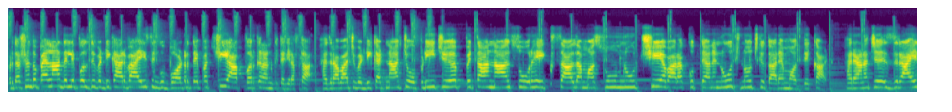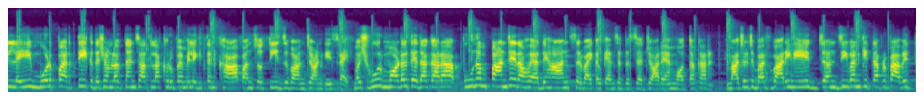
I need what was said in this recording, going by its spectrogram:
ਪ੍ਰਦਰਸ਼ਨ ਤੋਂ ਪਹਿਲਾਂ ਦਿੱਲੀ ਪੁਲਿਸ ਦੀ ਵੱਡੀ ਕਾਰਵਾਈ, ਸਿੰਘੂ ਬਾਰਡਰ ਤੇ 25 ਆਪ ਵਰਕਰਾਂ ਨੂੰ ਕੀਤਾ ਗ੍ਰਿਫਤਾਰ। ਹੈਦਰਾਬਾਦ 'ਚ ਵੱਡੀ ਘਟਨਾ ਚੋਪੜੀ 'ਚ ਪਿਤਾ ਨਾਲ ਸੋ ਰਹੇ 1 ਸਾਲ ਦਾ ਮਾਸੂਮ ਨੂੰ 6 ਅਵਾਰਾ ਕੁੱਤਿਆਂ ਨੇ ਨੋਚ-ਨੋਚ ਕੇ ਉਤਾਰਿਆ ਮੌਤ ਦੇ ਘਾਟ। ਹਰਿਆਣਾ 'ਚ ਇਜ਼ਰਾਈਲ ਲਈ ਮੁੜ ਭਰਤੀ 1.37 ਲੱਖ ਰੁਪਏ ਮਿਲੇਗੀ ਤਨਖਾਹ 530 ਜਵਾਨ ਜਾਣਗੇ ਇਜ਼ਰਾਈਲ। ਮਸ਼ਹੂਰ ਮਾਡਲ ਤੇ ਅਦਾਕਾਰਾ ਪੂਨਮ ਪਾਂਜੇ ਦਾ ਹੋਇਆ ਦੇਹਾਂਤ, ਸਰਵਾਈਕਲ ਕੈਂਸਰ ਦੱਸਿਆ ਜਾ ਰਿਹਾ ਹੈ ਮੌਤ ਦਾ ਕਾਰਨ। ਹਿਮਾਚਲ 'ਚ ਬਰਫ਼ਬਾਰੀ ਨੇ ਜਨਜੀਵਨ ਕੀਤਾ ਪ੍ਰਭਾਵਿਤ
